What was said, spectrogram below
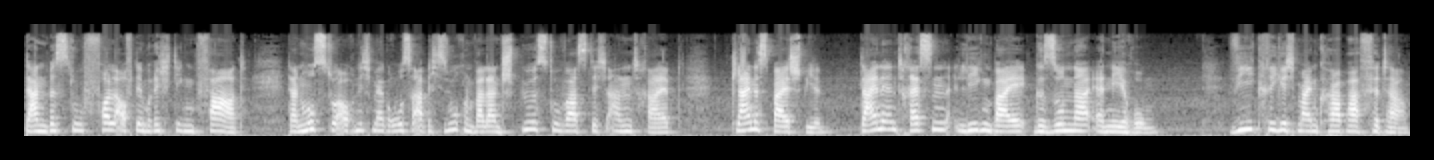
dann bist du voll auf dem richtigen Pfad. Dann musst du auch nicht mehr großartig suchen, weil dann spürst du, was dich antreibt. Kleines Beispiel. Deine Interessen liegen bei gesunder Ernährung. Wie kriege ich meinen Körper fitter?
